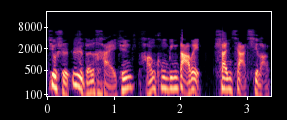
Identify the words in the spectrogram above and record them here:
就是日本海军航空兵大尉山下七郎。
